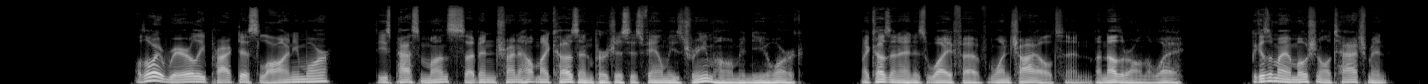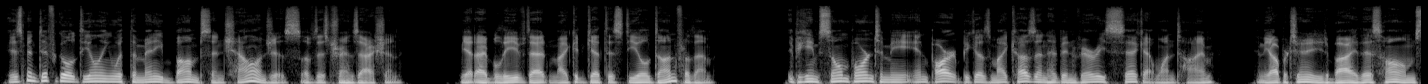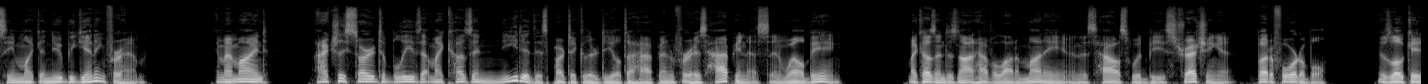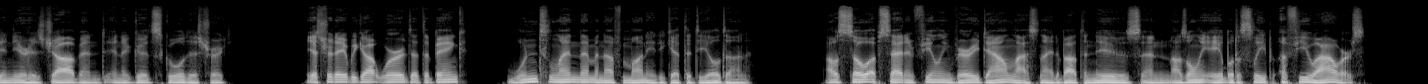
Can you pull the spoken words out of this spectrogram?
Although I rarely practice law anymore, these past months I've been trying to help my cousin purchase his family's dream home in New York. My cousin and his wife have one child and another on the way. Because of my emotional attachment, it has been difficult dealing with the many bumps and challenges of this transaction. Yet I believe that I could get this deal done for them. It became so important to me in part because my cousin had been very sick at one time, and the opportunity to buy this home seemed like a new beginning for him. In my mind, I actually started to believe that my cousin needed this particular deal to happen for his happiness and well being. My cousin does not have a lot of money, and this house would be stretching it, but affordable. It was located near his job and in a good school district. Yesterday, we got word that the bank wouldn't lend them enough money to get the deal done. I was so upset and feeling very down last night about the news, and I was only able to sleep a few hours.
